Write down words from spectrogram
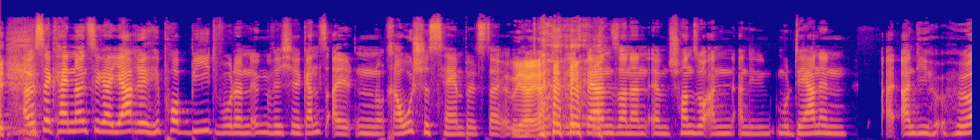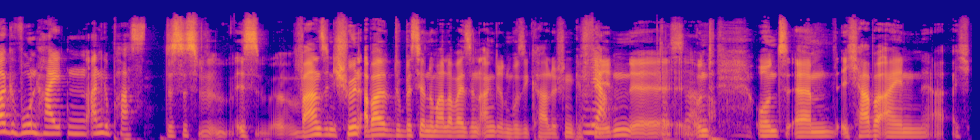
irgendwie. aber es ist ja kein 90er Jahre Hip-Hop-Beat, wo dann irgendwelche ganz alten Rausche-Samples da irgendwie Ja, ja. werden, sondern ähm, schon so an, an die modernen, an die Hörgewohnheiten angepasst. Das ist, ist wahnsinnig schön, aber du bist ja normalerweise in anderen musikalischen Gefäden. äh, das war und und ähm, ich habe ein, ich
